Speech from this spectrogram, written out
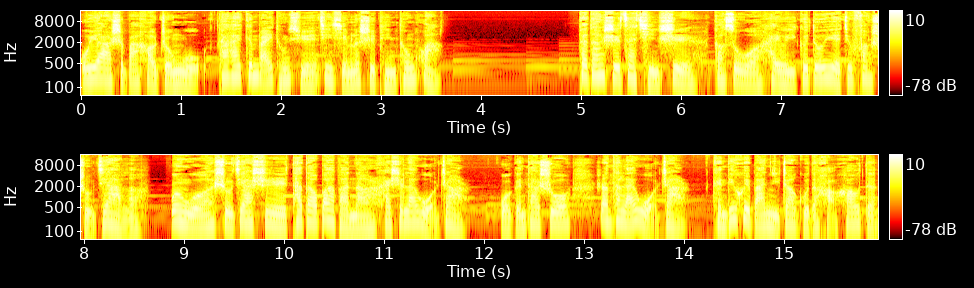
五月二十八号中午，她还跟白同学进行了视频通话。她当时在寝室告诉我，还有一个多月就放暑假了，问我暑假是她到爸爸那儿还是来我这儿。我跟她说，让她来我这儿，肯定会把你照顾的好好的。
